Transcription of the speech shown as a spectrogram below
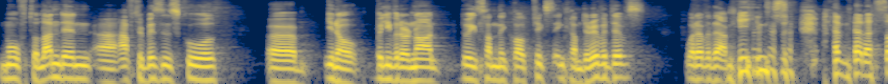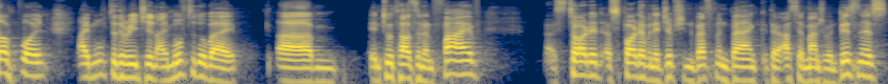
moved to London uh, after business school. Uh, you know, believe it or not, doing something called fixed income derivatives, whatever that means. and then at some point, I moved to the region. I moved to Dubai um, in 2005. I started as part of an Egyptian investment bank, their asset management business.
